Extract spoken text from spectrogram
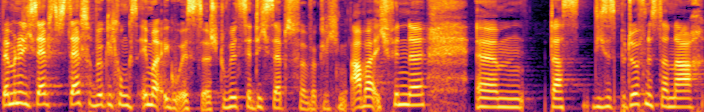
wenn man dich selbst, Selbstverwirklichung ist immer egoistisch. Du willst ja dich selbst verwirklichen. Aber ich finde, ähm, dass dieses Bedürfnis danach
